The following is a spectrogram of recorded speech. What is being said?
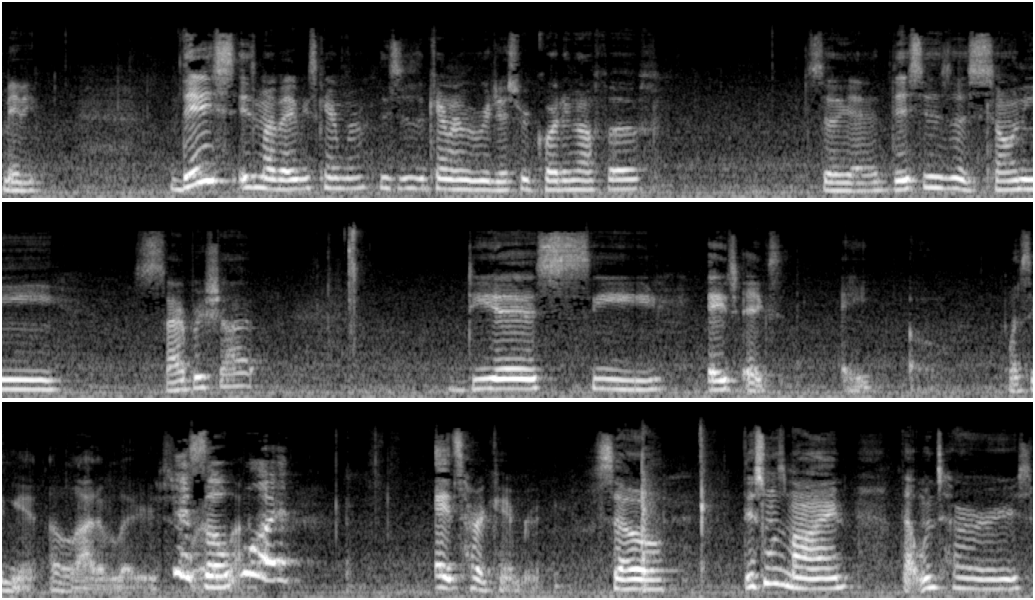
maybe. This is my baby's camera. This is the camera we were just recording off of. So yeah, this is a Sony CyberShot DSC HX8. Once again, a lot of letters. It's for a what? It's her camera. So this one's mine. That one's hers.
